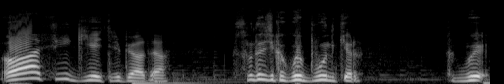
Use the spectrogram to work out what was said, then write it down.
Офигеть, ребята. Смотрите, какой бункер. Как бы...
